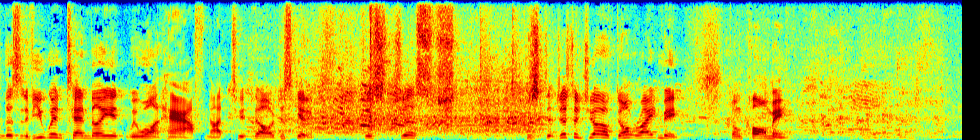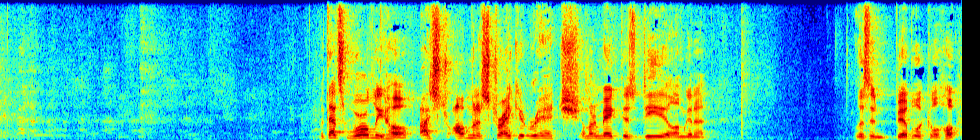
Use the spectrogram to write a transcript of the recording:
Listen, if you win 10 million, we want half, not two. No, just kidding. Just, just, just, just a joke. Don't write me. Don't call me. But that's worldly hope. I, am going to strike it rich. I'm going to make this deal. I'm going to. Listen, biblical hope.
